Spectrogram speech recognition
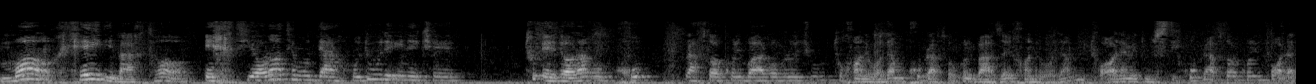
ما خیلی وقتها اختیاراتمون در حدود اینه که تو ادارمون خوب رفتار کنیم با ارباب رجوع تو خانوادهمون خوب رفتار کنیم با اعضای خانوادهمون تو عالم دوستی خوب رفتار کنیم تو عالم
